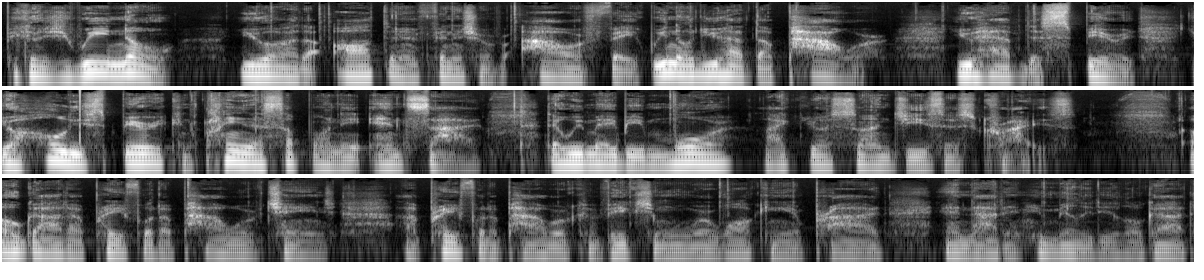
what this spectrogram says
Because we know you are the author and finisher of our faith. We know you have the power. You have the Spirit. Your Holy Spirit can clean us up on the inside, that we may be more like your Son, Jesus Christ. Oh God, I pray for the power of change. I pray for the power of conviction when we're walking in pride and not in humility, Lord God.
